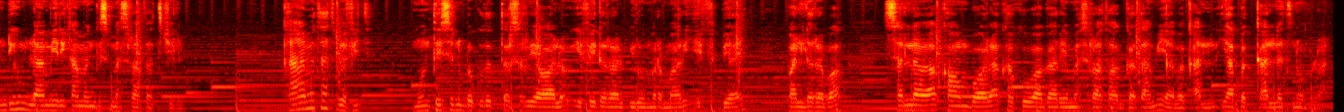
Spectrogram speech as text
እንዲሁም ለአሜሪካ መንግስት መስራት አትችልም። ከ20 ዓመታት በፊት ሞንቴስን በቁጥጥር ስር ያዋለው የፌዴራል ቢሮ መርማሪ ኤፍቢአይ ባልደረባ ሰላይዋ ካሁን በኋላ ከኩባ ጋር የመስራቱ አጋጣሚ ያበቃለት ነው ብሏል።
